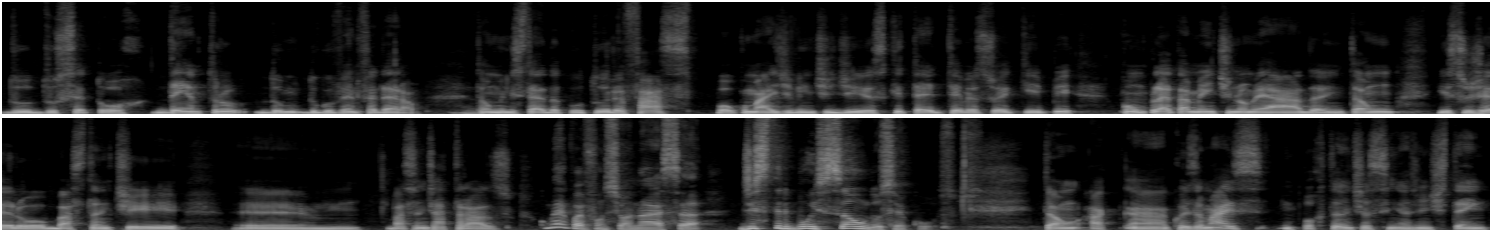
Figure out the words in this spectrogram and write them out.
do, do setor dentro do, do governo federal. Uhum. Então, o Ministério da Cultura faz pouco mais de 20 dias que te, teve a sua equipe completamente nomeada, então isso gerou bastante, é, bastante atraso. Como é que vai funcionar essa distribuição dos recursos? Então, a, a, coisa mais importante assim, a gente tem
